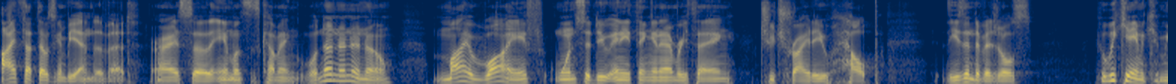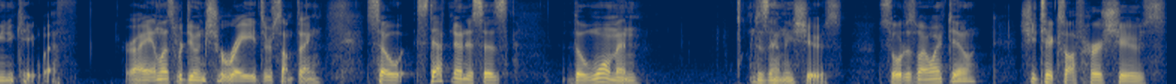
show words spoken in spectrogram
I thought that was going to be the end of it. All right. So the ambulance is coming. Well, no, no, no, no. My wife wants to do anything and everything to try to help these individuals who we can't even communicate with. Right. Unless we're doing charades or something. So Steph notices the woman doesn't have any shoes. So what does my wife do? She takes off her shoes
